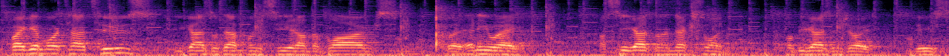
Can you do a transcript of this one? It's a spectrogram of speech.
if I get more tattoos, you guys will definitely see it on the vlogs. But anyway, I'll see you guys on the next one. Hope you guys enjoyed. Peace.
